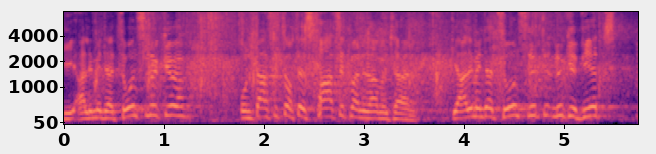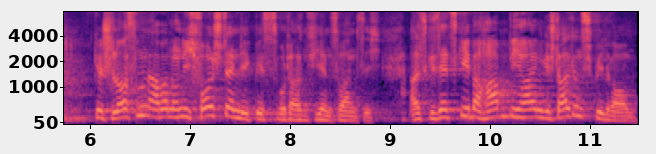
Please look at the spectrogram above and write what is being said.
Die Alimentationslücke, und das ist doch das Fazit, meine Damen und Herren, die Alimentationslücke wird geschlossen, aber noch nicht vollständig bis 2024. Als Gesetzgeber haben wir einen Gestaltungsspielraum,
